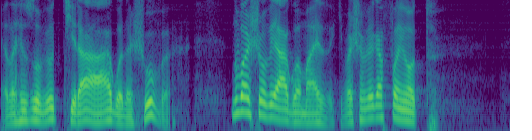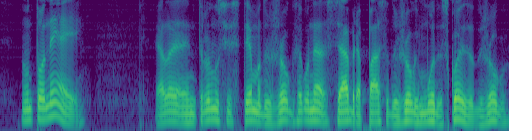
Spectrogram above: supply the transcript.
Ela resolveu tirar a água da chuva. Não vai chover água mais aqui, vai chover gafanhoto. Não tô nem aí. Ela entrou no sistema do jogo. Sabe quando você abre a pasta do jogo e muda as coisas do jogo?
